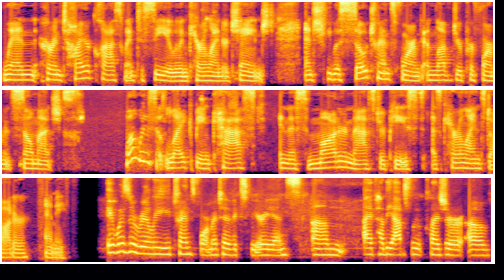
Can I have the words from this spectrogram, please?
when her entire class went to see you in Caroline or Changed. And she was so transformed and loved your performance so much. What was it like being cast in this modern masterpiece as Caroline's daughter, Emmy? It was a really transformative experience. Um, I've had the absolute pleasure of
